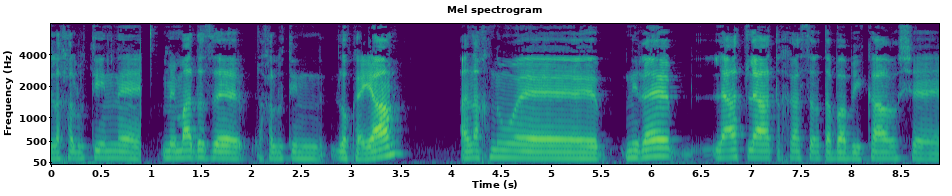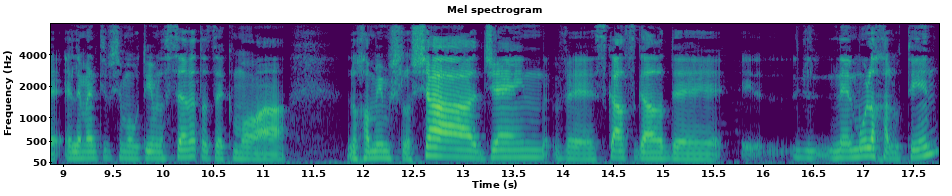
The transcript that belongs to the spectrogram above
לחלוטין, ממד הזה לחלוטין לא קיים. אנחנו uh, נראה לאט לאט אחרי הסרט הבא בעיקר שאלמנטים שמהותיים לסרט הזה כמו הלוחמים שלושה, ג'יין וסקארסגארד uh, נעלמו לחלוטין.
